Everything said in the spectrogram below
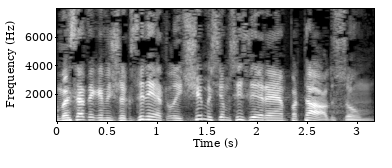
Un mēs satiekam, viņš saka, ziniet, līdz šim mēs jums izvērējam par tādu summu.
